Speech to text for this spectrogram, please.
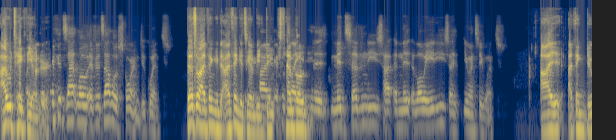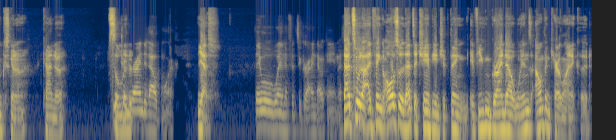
I would take the under. If it's that low, if it's that low scoring, Duke wins. That's what I think. I think it's gonna be I- Duke's if tempo. like mid seventies, mid low eighties, UNC wins. I I think Duke's gonna kind of Can grind it out more. Yes, They will win if it's a grind out game. If that's what I think. Also, that's a championship thing. If you can grind out wins, I don't think Carolina could.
